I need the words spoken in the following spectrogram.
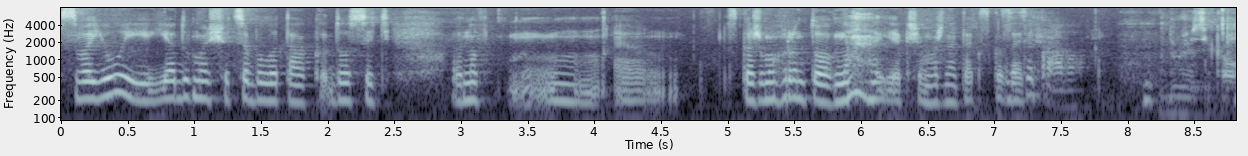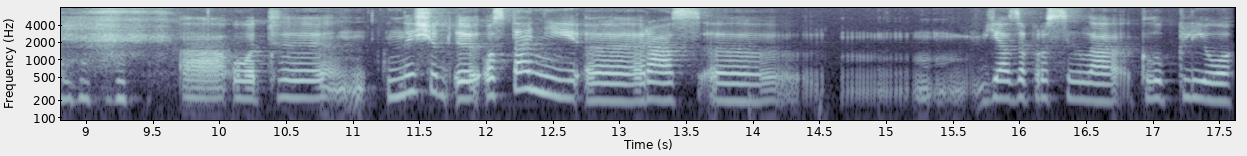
свою, і я думаю, що це було так досить, ну, е, скажімо, ґрунтовно, якщо можна так сказати. Цікаво. Дуже цікаво. А, от, е, нещод... е, Останній е, раз е, я запросила клуб Кліо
